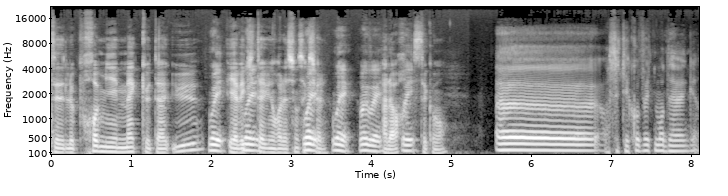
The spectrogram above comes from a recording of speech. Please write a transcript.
C'était le premier mec que t'as eu Ouais, et avec ouais, qui t'as eu une relation sexuelle. ouais, ouais, ouais, Alors, ouais. c'était comment? Euh, oh, C'était complètement dingue.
